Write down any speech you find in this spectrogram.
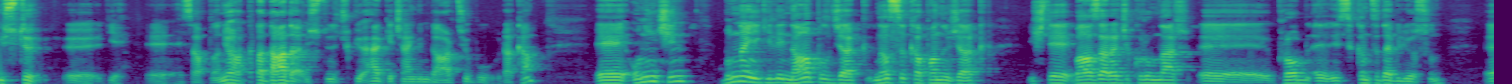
üstü e, diye e, hesaplanıyor. Hatta daha da üstünde çünkü her geçen günde artıyor bu rakam. E, onun için bununla ilgili ne yapılacak, nasıl kapanacak? İşte bazı aracı kurumlar e, problem, e, sıkıntıda biliyorsun. E,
